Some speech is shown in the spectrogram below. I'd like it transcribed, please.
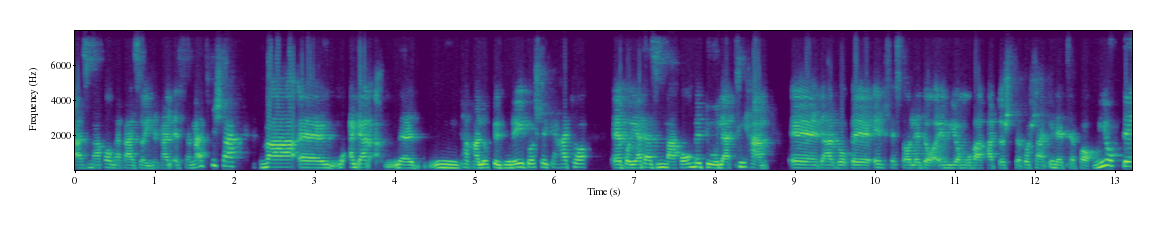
از مقام قضایی خل اسمت میشن و اگر تخلف به گونه ای باشه که حتی باید از مقام دولتی هم در واقع انفصال دائم یا موقت داشته باشن این اتفاق میفته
